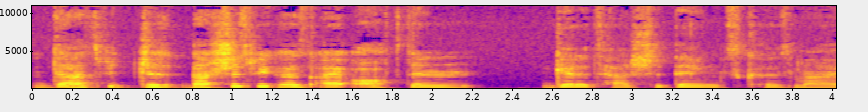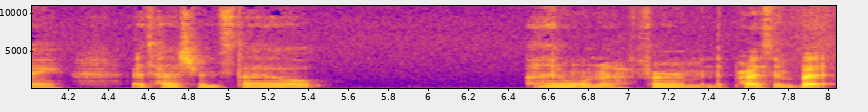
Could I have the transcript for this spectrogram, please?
that's just that's just because i often get attached to things because my attachment style i don't want to affirm in the present but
